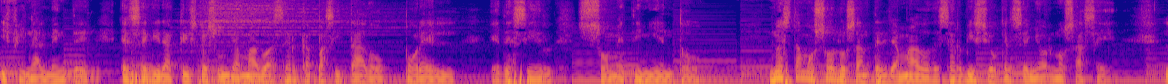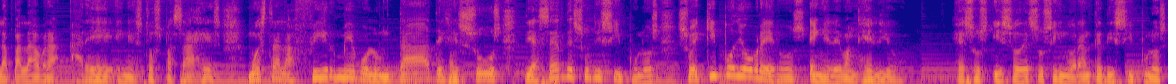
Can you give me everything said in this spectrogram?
Y finalmente, el seguir a Cristo es un llamado a ser capacitado por Él, es decir, sometimiento. No estamos solos ante el llamado de servicio que el Señor nos hace. La palabra haré en estos pasajes muestra la firme voluntad de Jesús de hacer de sus discípulos su equipo de obreros en el Evangelio. Jesús hizo de sus ignorantes discípulos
